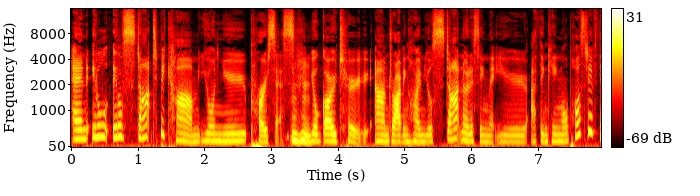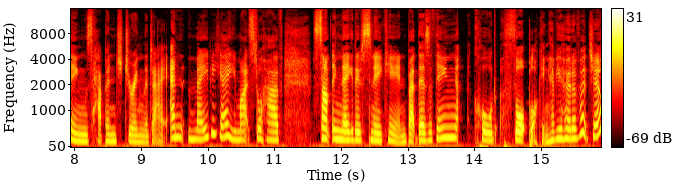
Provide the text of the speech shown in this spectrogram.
and it'll it'll start to become your new process, Mm-hmm. your go to. Um, driving home, you'll start noticing that you are thinking more positive things happened during the day, and maybe yeah, you might still have something negative sneak in, but there's a thing called thought blocking. Have you heard of it, Jill?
